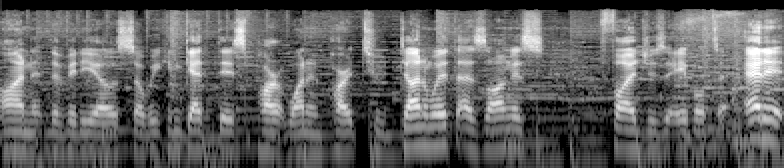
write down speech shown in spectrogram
on the video so we can get this part one and part two done with as long as Fudge is able to edit.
